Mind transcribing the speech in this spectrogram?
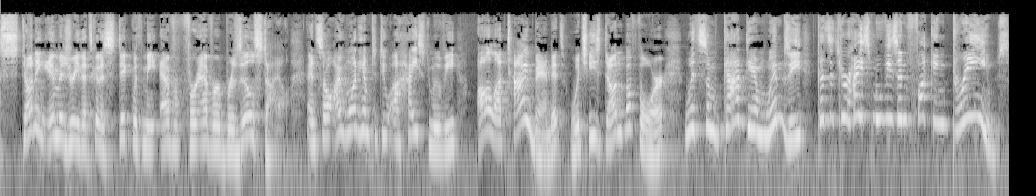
stunning imagery that's going to stick with me ever forever Brazil style. And so I want him to do a heist movie a la Time Bandits, which he's done before, with some goddamn whimsy, because it's your heist movies and fucking dreams.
